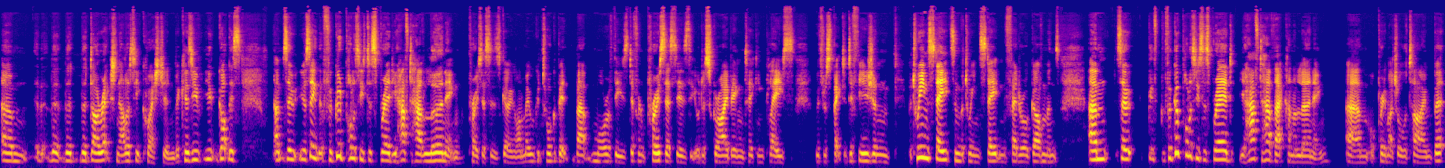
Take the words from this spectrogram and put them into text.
um, the, the the directionality question because you you got this. Um, so you're saying that for good policies to spread, you have to have learning processes going on. Maybe we could talk a bit about more of these different processes that you're describing taking place with respect to diffusion between states and between state and federal governments. Um, so if, for good policies to spread, you have to have that kind of learning um, or pretty much all the time. But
